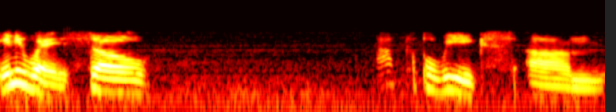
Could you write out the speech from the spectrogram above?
anyways, so couple weeks, um,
